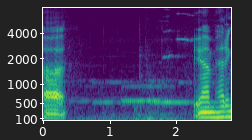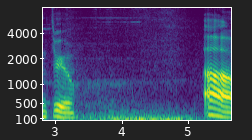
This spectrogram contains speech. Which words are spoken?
Uh. Yeah, I'm heading through. Okay.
